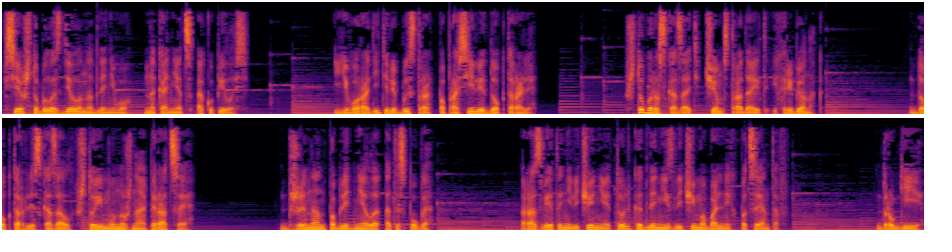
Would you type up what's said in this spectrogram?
все, что было сделано для него, наконец окупилось. Его родители быстро попросили доктора Ли, чтобы рассказать, чем страдает их ребенок. Доктор Ли сказал, что ему нужна операция. Джинан побледнела от испуга. Разве это не лечение только для неизлечимо больных пациентов? Другие.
